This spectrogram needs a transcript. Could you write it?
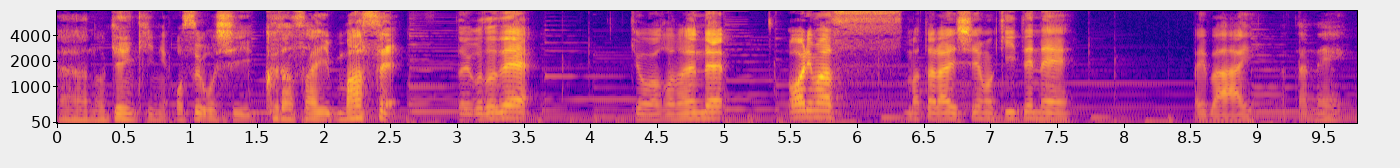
あの、元気にお過ごしくださいませ。ということで、今日はこの辺で終わります。また来週も聞いてね。バイバイ。またね。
